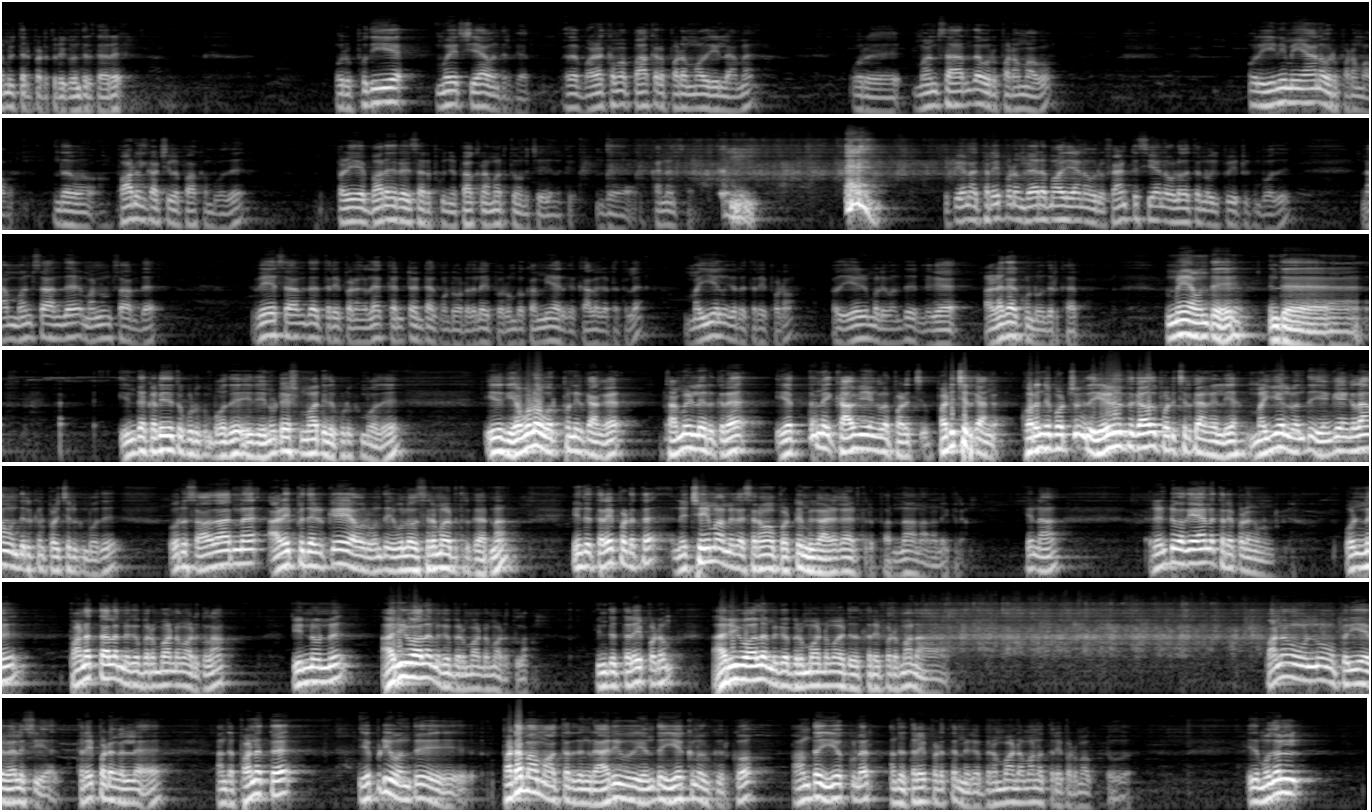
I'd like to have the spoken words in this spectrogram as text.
தமிழ் திரைப்படத்துறைக்கு வந்திருக்காரு. ஒரு புதிய முயற்சியாக வந்திருக்கார். அதை வழக்கமாக பார்க்குற படம் மாதிரி இல்லாமல் ஒரு மண் சார்ந்த ஒரு படமாகவும் ஒரு இனிமையான ஒரு படமாகும் இந்த பாடல் காட்சிகளை பார்க்கும்போது பழைய பாரதிராஜ் சார் கொஞ்சம் பார்க்குற மாதிரி தோணுச்சு எனக்கு இந்த கண்ணன் சார். இப்போ ஏன்னா திரைப்படம் வேறு மாதிரியான ஒரு ஃபேண்டசியான உலகத்தை நோக்கி போயிட்டு இருக்கும்போது நம் மண் சார்ந்த மண்ணும் சார்ந்த வேர் சார்ந்த திரைப்படங்களை கண்டென்ட்டாக கொண்டு வரதில் இப்போ ரொம்ப கம்மியாக இருக்க காலகட்டத்தில் மையல்ங்கிற திரைப்படம் அது ஏழுமலை வந்து மிக அழகாக கொண்டு வந்திருக்கார். உண்மையாக வந்து இந்த இந்த கடிதத்தை கொடுக்கும்போது இது இன்விடேஷன் மாதிரி இதை கொடுக்கும்போது இதுக்கு எவ்வளோ ஒர்க் பண்ணியிருக்காங்க? தமிழில் இருக்கிற எத்தனை காவியங்களை படிச்சு படிச்சிருக்காங்க? குறைஞ்சபட்சம் இதை எழுதுறதுக்காவது படிச்சிருக்காங்க இல்லையா? மையல் வந்து எங்கெங்கெல்லாம் வந்து இருக்குன்னு படிச்சிருக்கும்போது ஒரு சாதாரண அழைப்புதழுக்கே அவர் வந்து இவ்வளோ சிரமம் எடுத்திருக்காருன்னா இந்த திரைப்படத்தை நிச்சயமாக மிக சிரமப்பட்டு மிக அழகாக எடுத்திருப்பார்னு தான் நான் நினைக்கிறேன். ஏன்னா ரெண்டு வகையான திரைப்படங்கள் உண்டு. ஒன்று பணத்தால் மிக பிரம்மாண்டமாக எடுக்கலாம். இன்னொன்று அறிவால் மிக பிரம்மாண்டமாக எடுக்கலாம். இந்த திரைப்படம் அறிவால் மிக பிரம்மாண்டமாக எடுத்த திரைப்படமாக நான் பணம் ஒன்றும் பெரிய வேலை செய்யாது. திரைப்படங்களில் அந்த பணத்தை எப்படி வந்து படமாக மாற்றுறதுங்கிற அறிவு எந்த இயக்குனருக்கு இருக்கோ அந்த இயக்குனர் அந்த திரைப்படத்தை மிக பிரம்மாண்டமான திரைப்படமாக கொண்டு இது முதல்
